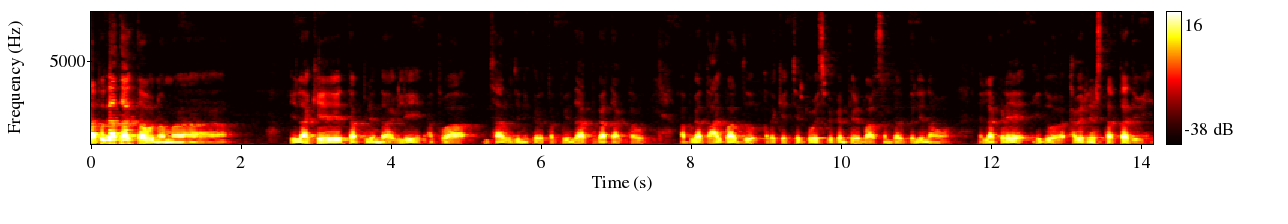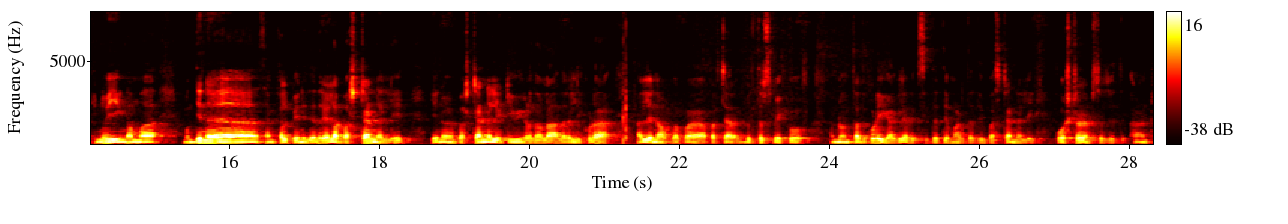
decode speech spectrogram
ಅಪಘಾತ ಆಗ್ತಾವೆ ನಮ್ಮ ಇಲಾಖೆ ತಪ್ಪಿನಿಂದ ಆಗಲಿ ಅಥವಾ ಸಾರ್ವಜನಿಕರ ತಪ್ಪಿನಿಂದ ಅಪಘಾತ ಆಗ್ತಾವೆ. ಅಪಘಾತ ಆಗಬಾರ್ದು, ಅದಕ್ಕೆ ಎಚ್ಚರಿಕೆ ವಹಿಸ್ಬೇಕಂತೇಳಿ ಭಾಳ ಸಂದರ್ಭದಲ್ಲಿ ನಾವು ಎಲ್ಲ ಕಡೆ ಇದು ಅವೇರ್ನೆಸ್ ತರ್ತಾ ಇದ್ದೀವಿ ಇನ್ನು ಈಗ ನಮ್ಮ ಮುಂದಿನ ಸಂಕಲ್ಪ ಏನಿದೆ ಅಂದರೆ ಎಲ್ಲ ಬಸ್ ಸ್ಟ್ಯಾಂಡ್ನಲ್ಲಿ ಏನು ಬಸ್ ಸ್ಟ್ಯಾಂಡ್ನಲ್ಲಿ ಟಿ ವಿಗಳದಲ್ಲ ಅದರಲ್ಲಿ ಕೂಡ ಅಲ್ಲಿ ನಾವು ಪ್ರಚಾರ ಬಿತ್ತರಿಸ್ಬೇಕು ಅನ್ನುವಂಥದ್ದು ಕೂಡ ಈಗಾಗಲೇ ಅದಕ್ಕೆ ಸಿದ್ಧತೆ ಮಾಡ್ತಾ ಇದ್ವಿ. ಬಸ್ ಸ್ಟ್ಯಾಂಡ್ನಲ್ಲಿ ಪೋಸ್ಟರ್ ಅಂಟಿಸೋ ಜೊತೆ, ಅಂಟ್,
